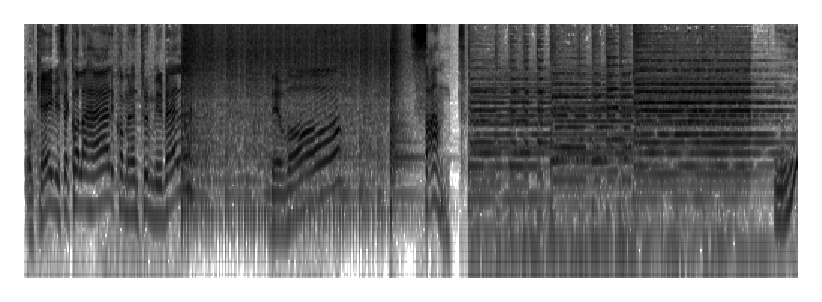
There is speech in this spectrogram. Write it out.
Okej, vi ska kolla här. kommer en trumvirvel. Det var... sant! What?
